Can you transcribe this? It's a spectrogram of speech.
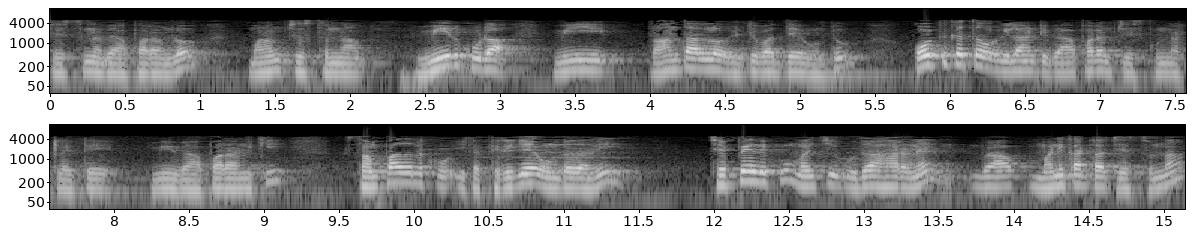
చేస్తున్న వ్యాపారంలో మనం చూస్తున్నాం. మీరు కూడా మీ ప్రాంతాల్లో ఇంటి వద్దే ఉంటూ ఓపికతో ఇలాంటి వ్యాపారం చేసుకున్నట్లయితే మీ వ్యాపారానికి సంపాదనకు ఇక తిరిగే ఉండదని చెప్పేందుకు మంచి ఉదాహరణే వ్యా- చేస్తున్న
